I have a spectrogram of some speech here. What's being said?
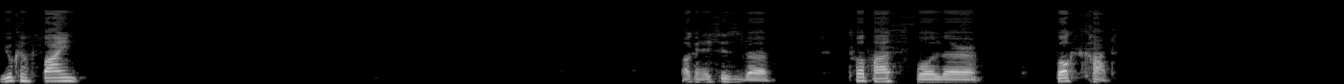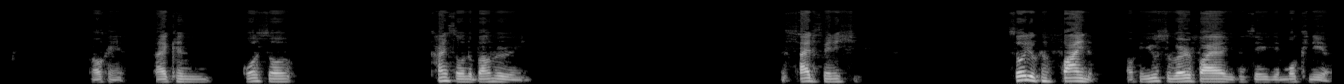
You can find Okay, this is the toolpath for the box cut. Okay, I can also cancel the boundary, the side finish. So you can find, okay, use the verifier, you can see it more clear.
